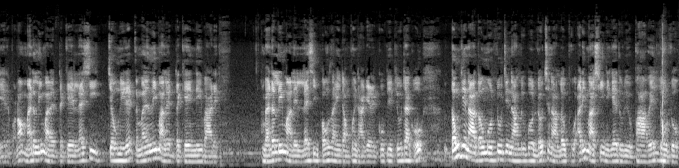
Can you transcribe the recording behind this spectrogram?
ခဲ့တယ်ပေါ့เนาะမန္တလေးမှာလည်းတကယ်လက်ရှိကြုံနေတဲ့မန္တလေးမှာလည်းတကယ်နေပါတယ် မန္တလေးမှာလည်းလက်ရှိဖုံးဆိုင်တောင်ဖွင့်ထားခဲ့တဲ့ကိုပြပြိုးတက်ကိုတုံးကျင်တာတုံးဖို့လှူကျင်တာလှူဖို့လှုပ်ကျင်တာလှုပ်ဖို့အဲ့ဒီမှာရှိနေခဲ့သူတွေကိုဘာပဲလှုပ်လို့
